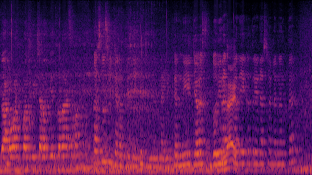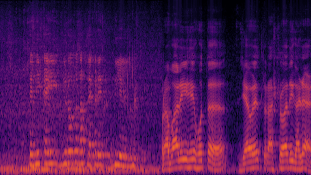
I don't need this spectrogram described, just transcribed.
जागा वाटपात विचारात घेतलं नाही असं मला कसलंच विचारात त्यांनी घेतलेलं नाही. त्यांनी ज्यावेळेस दोन्ही नाही. राष्ट्रवादी एकत्र येण्यास ठरल्यानंतर त्यांनी काही निरोपच आपल्याकडे दिलेले नव्हते. प्रभारी हे होतं ज्यावेळेस राष्ट्रवादी घड्याळ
